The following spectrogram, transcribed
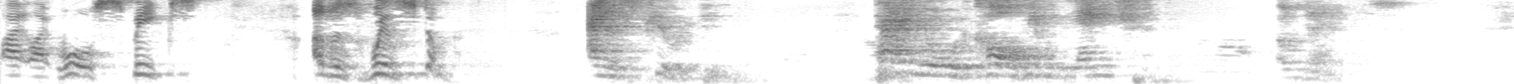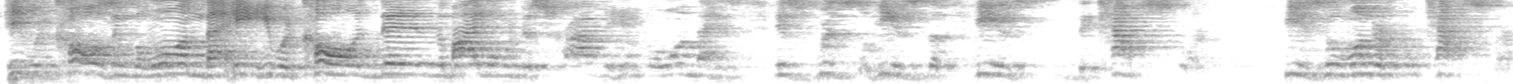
white like wool speaks of his wisdom and his purity. Daniel would call him the ancient of days. He would call him the one that he, he would call, the Bible would describe to him the one that his, his wisdom, he is the, he is the counselor. He is the wonderful counselor.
